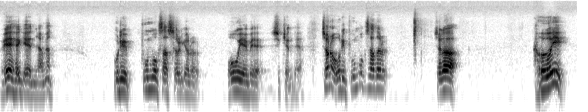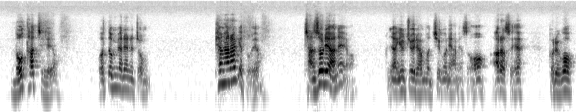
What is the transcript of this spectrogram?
왜 회개했냐면 우리 부목사 설교를 오후 예배 시켰는데 저는 우리 부목사들 제가 거의 노타치예요. 어떤 면에는 좀 평안하게 둬요. 잔소리 안 해요. 그냥 일주일에 한번 직원이 하면서 어 알아서 해. 그리고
